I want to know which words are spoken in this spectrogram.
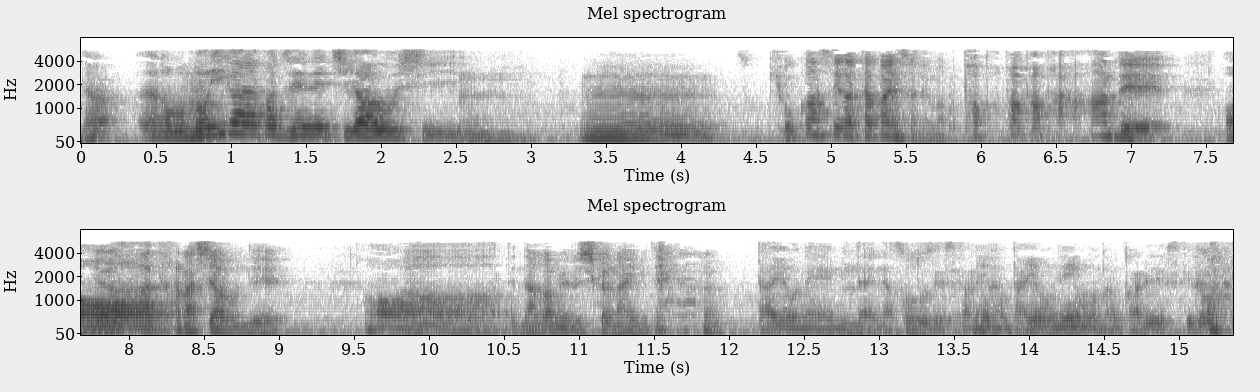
ななんかもうノリがやっぱ全然違うしう、んう共感性が高いんですよね、まあ、パパパパパーンってあー。って話し合うんでああーって眺めるしかないみたいなだよね、みたいなことですかね。うんそうもうだよね、もうなんかあれですけど。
